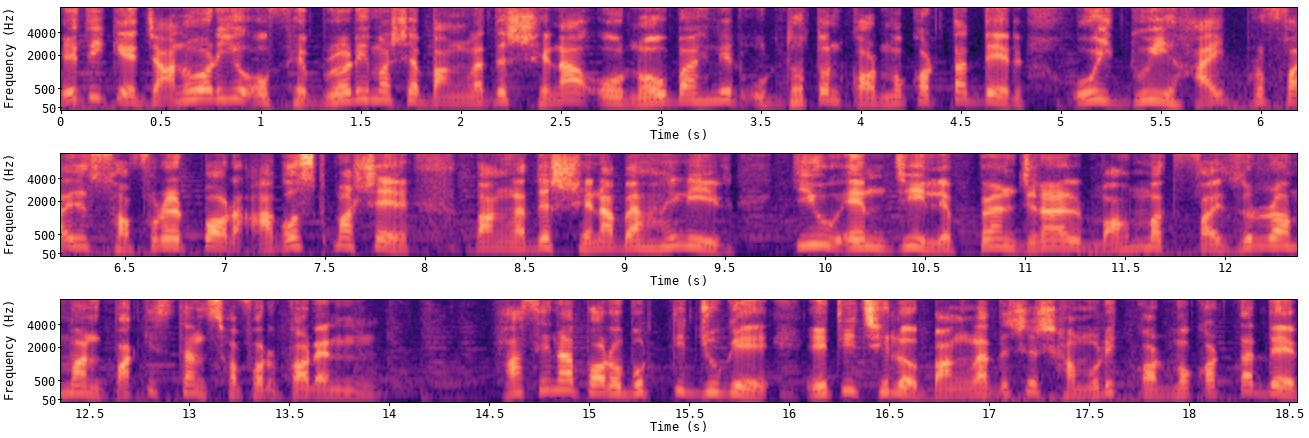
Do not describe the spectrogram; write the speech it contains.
এদিকে জানুয়ারি ও ফেব্রুয়ারি মাসে বাংলাদেশ সেনা ও নৌবাহিনীর ঊর্ধ্বতন কর্মকর্তাদের ওই দুই হাই প্রোফাইল সফরের পর আগস্ট মাসে বাংলাদেশ সেনাবাহিনীর QMG lieutenant general Mohammad Faizur Rahman Pakistan সফর করেন। হাসিনা পরবর্তী যুগে এটি ছিল বাংলাদেশের সামরিক কর্মকর্তাদের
